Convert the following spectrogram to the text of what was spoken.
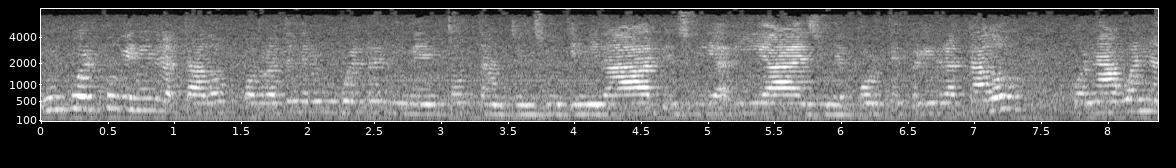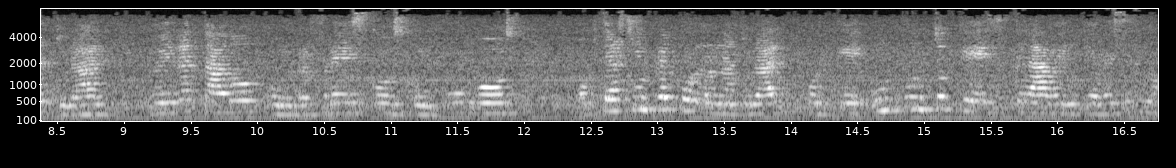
Un cuerpo bien hidratado podrá tener un buen rendimiento tanto en su intimidad, en su día a día, en su deporte, pero hidratado con agua natural, no hidratado con refrescos, con jugos, optar siempre por lo natural, porque un punto que es clave y que a veces no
